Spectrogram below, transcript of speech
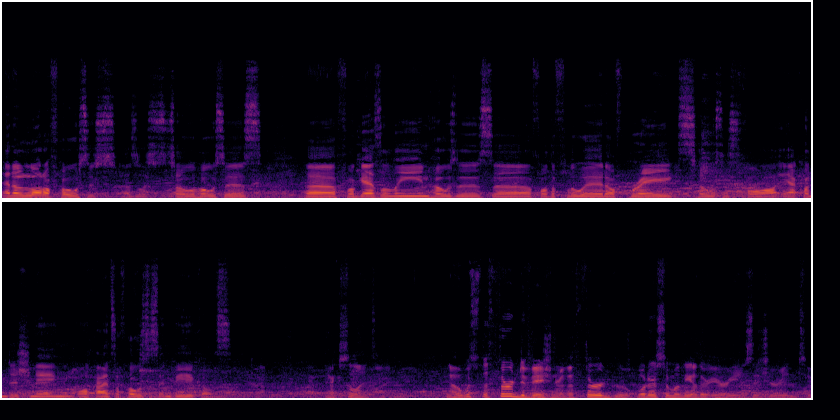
and a lot of hoses. So hoses uh, for gasoline, hoses uh, for the fluid of brakes, hoses for air conditioning, all kinds of hoses in vehicles. Excellent. Now, what's the third division or the third group? What are some of the other areas that you're into?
